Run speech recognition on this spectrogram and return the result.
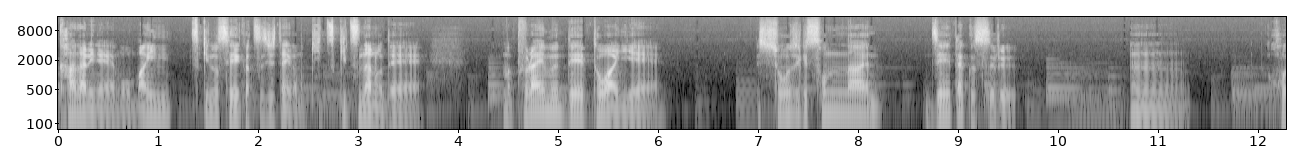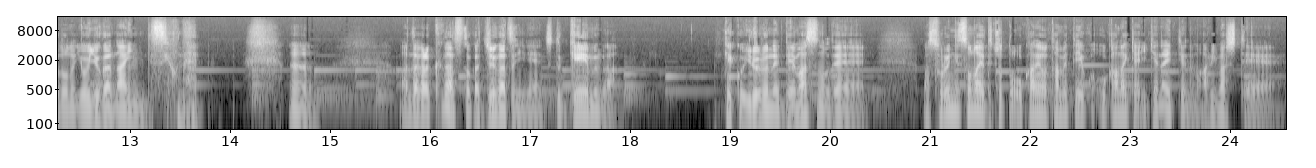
かなりね、もう毎月の生活自体がもうキツキツなので、まあプライムデーとはいえ、正直そんな贅沢する、うん、ほどの余裕がないんですよね うん。あだから9月とか10月にね、ちょっとゲームが結構いろいろね、出ますので、まあ、それに備えてちょっとお金を貯めておかなきゃいけないっていうのもありまして、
